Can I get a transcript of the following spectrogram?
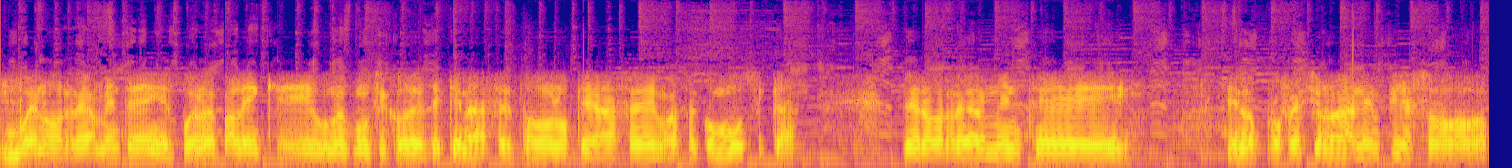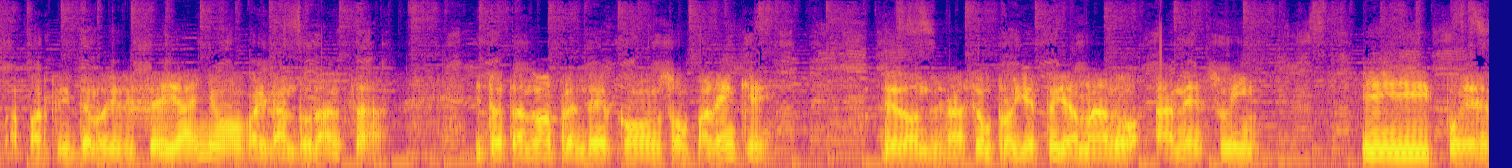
Bueno, realmente en el pueblo de Palenque uno es músico desde que nace, todo lo que hace lo hace con música, pero realmente en lo profesional empiezo a partir de los 16 años bailando danza y tratando de aprender con Son Palenque, de donde nace un proyecto llamado Anne Swing. Y pues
